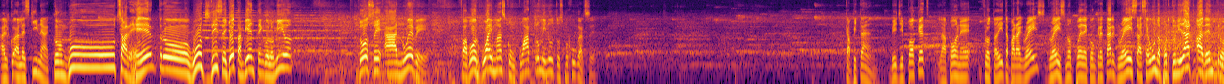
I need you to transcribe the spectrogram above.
al- a la esquina con Woods adentro. Woods dice yo también tengo lo mío. 12 a 9. Favor Guaymas con 4 minutos por jugarse. Capitán. BG Pocket la pone flotadita para Grace. Grace no puede concretar. Grace a segunda oportunidad adentro.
